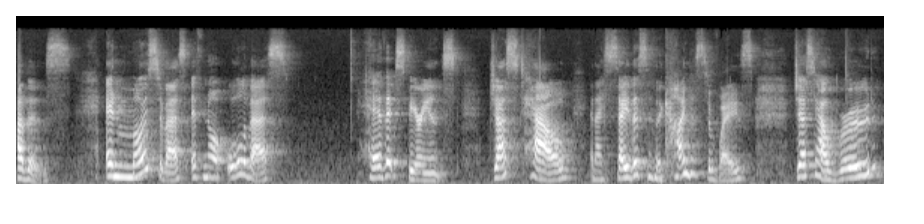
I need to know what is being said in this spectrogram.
others. And most of us, if not all of us, have experienced just how, and I say this in the kindest of ways, just how rude,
